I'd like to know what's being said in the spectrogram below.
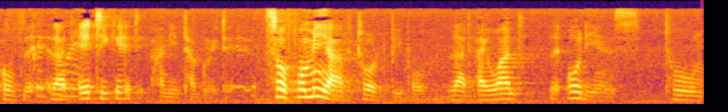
of the, that point. etiquette and integrity? So for me, I've told people that I want the audience to,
